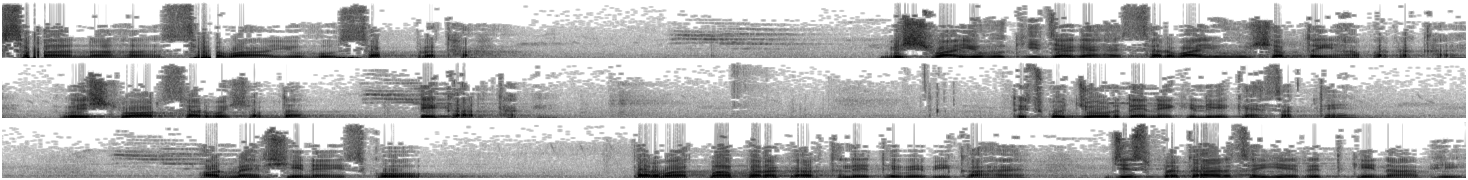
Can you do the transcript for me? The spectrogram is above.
स न सर्वायु सब प्रथा विश्वायु की जगह है, सर्वायु शब्द यहाँ पर रखा है। विश्व और सर्व शब्द एक अर्थक है। तो इसको ज़ोर देने के लिए कह सकते हैं। और महर्षि ने इसको परमात्मा परक अर्थ लेते हुए भी कहा है, जिस प्रकार से ये रित की नाभि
